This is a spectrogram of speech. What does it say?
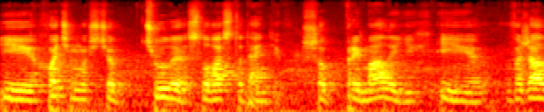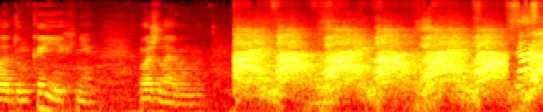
і хочемо, щоб чули слова студентів, щоб приймали їх і вважали думки їхні важливими. Захищаємо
